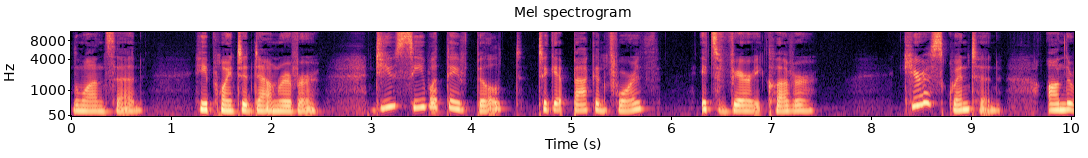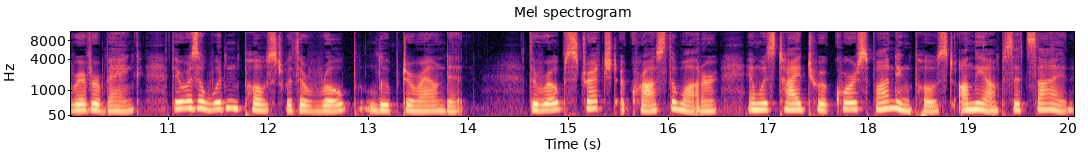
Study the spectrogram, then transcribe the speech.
Luan said. He pointed downriver. Do you see what they've built to get back and forth? It's very clever. Kira squinted. On the river bank, there was a wooden post with a rope looped around it. The rope stretched across the water and was tied to a corresponding post on the opposite side.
